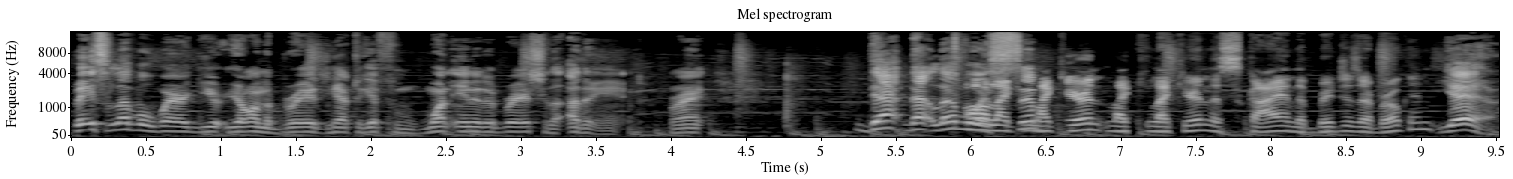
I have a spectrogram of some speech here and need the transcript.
but it's a level where you're, you're on the bridge. You have to get from one end of the bridge to the other end, right? That that level Oh, is like simple. like you're in like like you're in the sky and the bridges are broken. Yeah,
